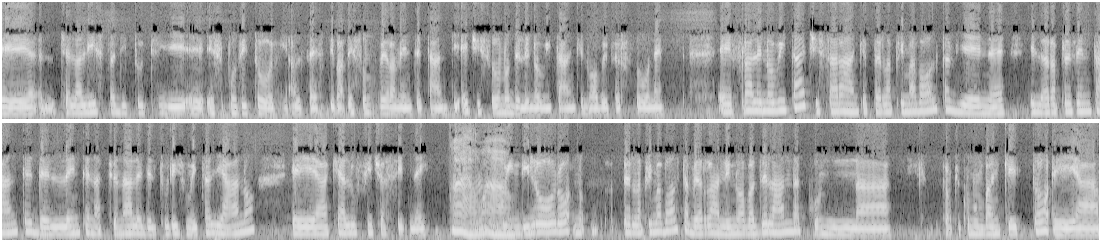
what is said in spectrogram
eh, c'è la lista di tutti gli eh, espositori al festival e sono veramente tanti e ci sono delle novità, anche nuove persone. E fra le novità ci sarà anche per la prima volta viene il rappresentante dell'ente nazionale del turismo italiano eh, che ha l'ufficio a Sydney. ah wow Quindi loro no, per la prima volta verranno in Nuova Zelanda con, una- proprio con un banchetto e, ah,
